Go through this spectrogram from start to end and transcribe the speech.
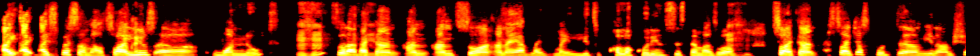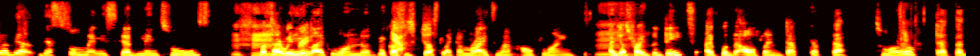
I i, I space them out. So i use uh OneNote Mhm, so that i mhm. can and and so and i have like my little color coding system as well Mhm, so i can so i just put um you know i'm sure there there's so many scheduling tools but mhm, i really right. like OneNote because Yeah. it's just like i'm writing an outline I just write Mm, the date. I put the outline. That that that tomorrow. That that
